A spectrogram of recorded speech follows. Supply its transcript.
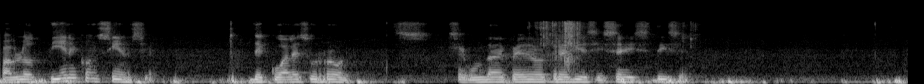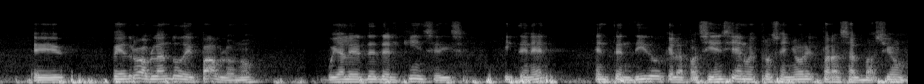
Pablo tiene conciencia de cuál es su rol. Segunda de Pedro 3.16 dice, eh, Pedro hablando de Pablo, ¿no? Voy a leer desde el 15, dice, y tener entendido que la paciencia de nuestro Señor es para salvación,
